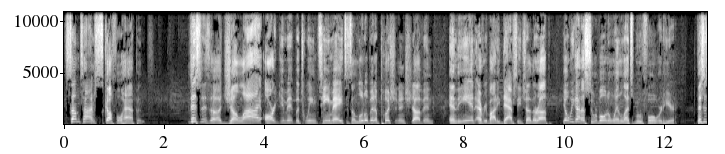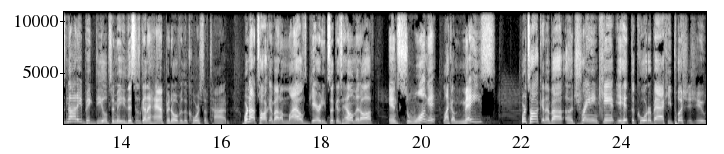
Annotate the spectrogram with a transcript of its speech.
Sometimes scuffle happens. This is a July argument between teammates. It's a little bit of pushing and shoving. In the end, everybody daps each other up. Yo, we got a Super Bowl to win. Let's move forward here. This is not a big deal to me. This is going to happen over the course of time. We're not talking about a Myles Garrett. He took his helmet off and swung it like a mace. We're talking about a training camp. You hit the quarterback, he pushes you,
